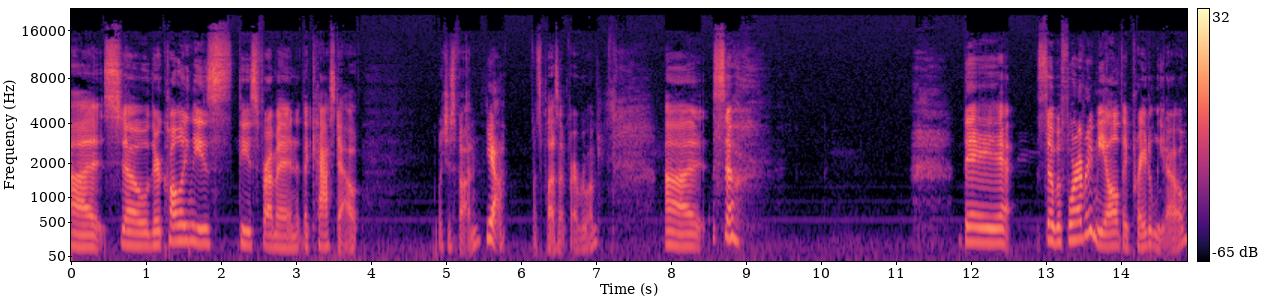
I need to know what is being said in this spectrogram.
Uh, so they're calling these these Fremen the cast out, which is fun. Yeah. That's pleasant for everyone. Uh, so they so before every meal they pray to Leto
